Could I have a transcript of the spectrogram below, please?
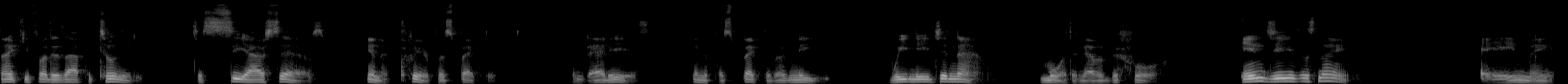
Thank you for this opportunity to see ourselves in a clear perspective, and that is in the perspective of need. We need you now more than ever before. In Jesus' name, amen.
